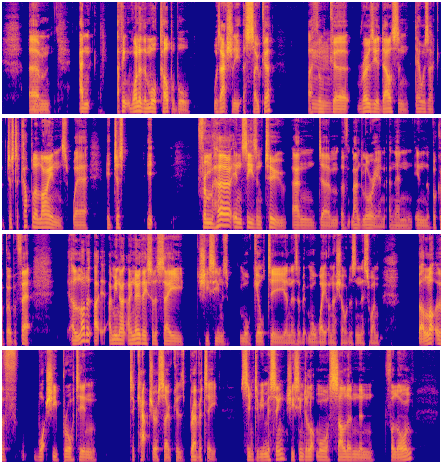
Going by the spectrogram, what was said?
Um, And I think one of the more culpable was actually Ahsoka. I think uh, Rosie Dawson, there was a just a couple of lines where it just it from her in season two and um, of Mandalorian, and then in the Book of Boba Fett. A lot of, I, I mean, I, I know they sort of say she seems more guilty and there's a bit more weight on her shoulders in this one, but a lot of what she brought in to capture Ahsoka's brevity seemed to be missing. She seemed a lot more sullen and forlorn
